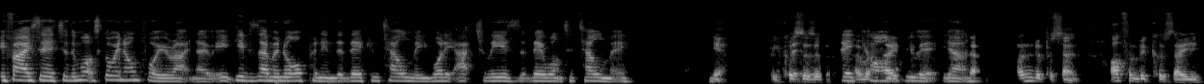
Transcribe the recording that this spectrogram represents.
if I say to them, What's going on for you right now? it gives them an opening that they can tell me what it actually is that they want to tell me. Yeah. because there's a, they a can't do it. Yeah, hundred percent. Often because they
